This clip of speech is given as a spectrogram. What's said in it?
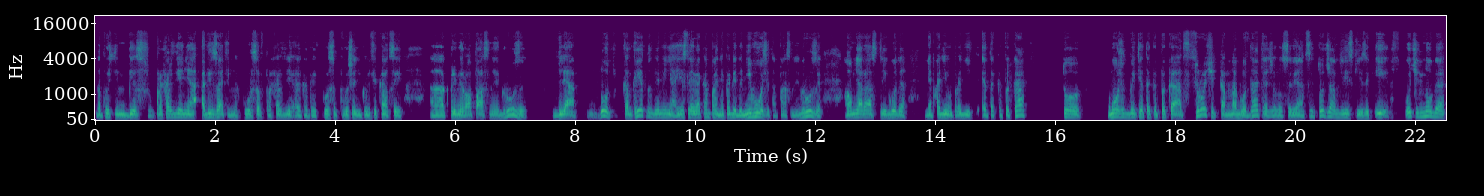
допустим, без прохождения обязательных курсов, прохождения, э, как, курсов повышения квалификации, а, к примеру, опасные грузы, для, ну, вот конкретно для меня, если авиакомпания «Победа» не возит опасные грузы, а у меня раз в три года необходимо пройти это КПК, то может быть, это КПК отсрочить там на год, да, опять же, Росавиации, тот же английский язык. И очень много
